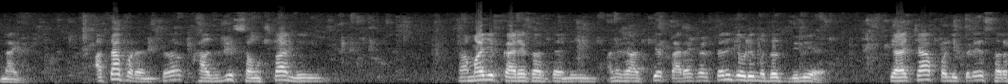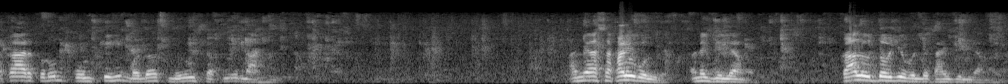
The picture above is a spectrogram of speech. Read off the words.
नाही. आतापर्यंत खाजगी संस्थांनी सामाजिक कार्यकर्त्यांनी आणि राजकीय कार्यकर्त्यांनी जेवढी मदत दिली आहे त्याच्या पलीकडे सरकारकडून कोणतीही मदत मिळू शकली नाही. आम्ही आज सकाळी बोललो अनेक जिल्ह्यामध्ये. काल उद्धवजी बोलले काही जिल्ह्यामध्ये.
